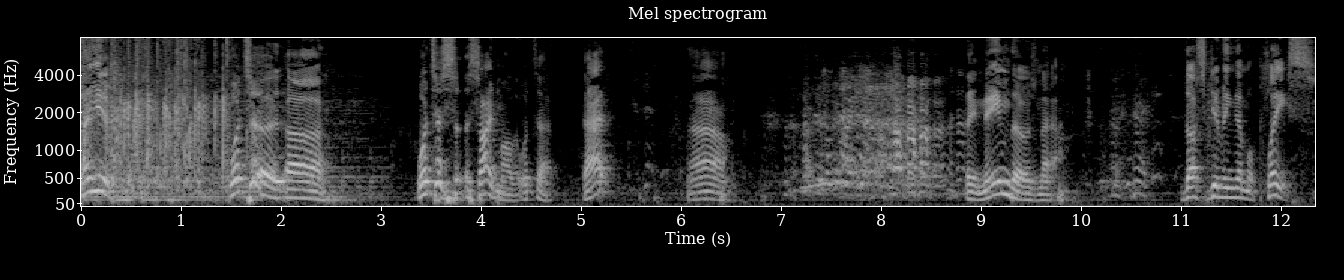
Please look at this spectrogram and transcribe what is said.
Thank you. What's a uh, what's a, side mullet? What's that? That? Oh. They name those now, thus giving them a place.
